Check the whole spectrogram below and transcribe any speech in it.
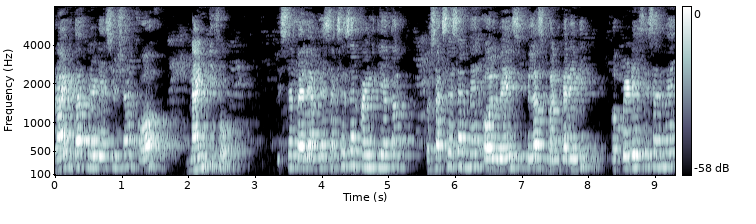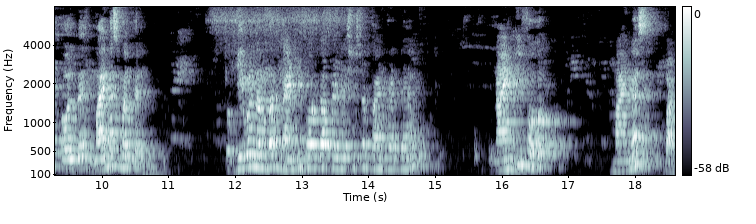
राइट द प्रेडिएशन ऑफ़ 94 इससे पहले हमने सक्सेसर फाइंड किया था. तो सक्सेसर में ऑलवेज प्लस वन करेंगे और प्रेडिएशन में ऑलवेज माइनस वन करेंगे। तो गिवन नंबर 94 का प्रेडिएशन फाइंड करते हैं हम। 94 माइनस वन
